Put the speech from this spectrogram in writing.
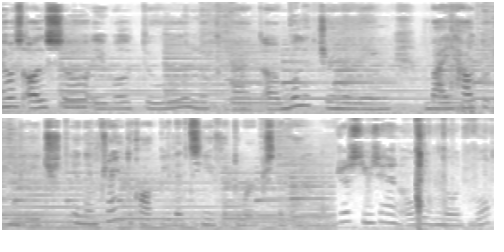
I was also able to look at uh, bullet journaling by How to ADHD and I'm trying to copy. Let's see if it works, diba? I'm just using an old notebook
